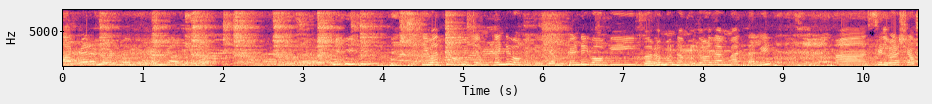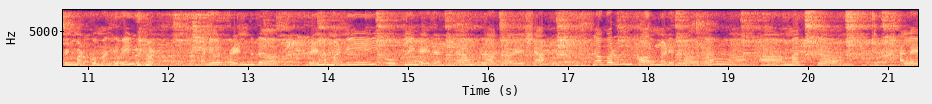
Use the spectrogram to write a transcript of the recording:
ಆಕಾರ ನೋಡಿ ಹೆಂಗ ಇವತ್ತು ನಾವು ಜಮಖಂಡಿ ಹೋಗಿದ್ದೀವಿ. ಜಮಖಂಡಿಗೆ ಹೋಗಿ ಬರೋ ಮುಂದೆ ಮುದೋಳ್ದಾಗ ಮತ್ತೆ ಅಲ್ಲಿ ಸಿಲ್ವರ್ ಶಾಪಿಂಗ್ ಮಾಡ್ಕೊಂಬಂದಿವಿ. ನಮ್ಮ ಮನೆಯವ್ರ ಫ್ರೆಂಡ್ದು ಫ್ರೆಂಡ್ ಮನಿ ಓಪ್ನಿಂಗ್ ಇದೆ ಅಂತ, ಗೃಹ ಪ್ರವೇಶ. ನಾವು ಬರೋ ಮುಂದೆ ಕಾಲ್ ಮಾಡಿದ್ರು ಅವರು. ಮತ್ತು, ಅಲ್ಲೇ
